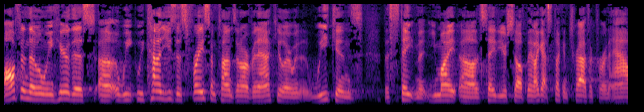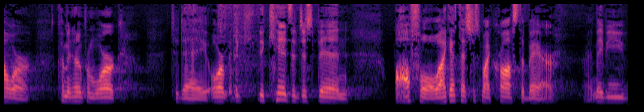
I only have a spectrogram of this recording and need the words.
Often, though, when we hear this, uh, we, we kind of use this phrase sometimes in our vernacular when it weakens the statement. You might uh, say to yourself, Man, I got stuck in traffic for an hour coming home from work today. Or the, the kids have just been awful. I guess that's just my cross to bear. Right? Maybe you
